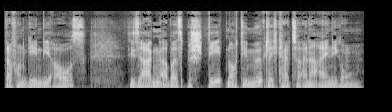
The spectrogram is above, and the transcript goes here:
Davon gehen die aus. Sie sagen aber, es besteht noch die Möglichkeit zu einer Einigung.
